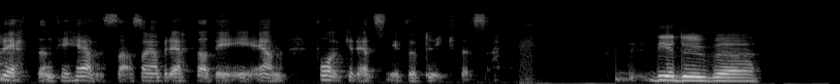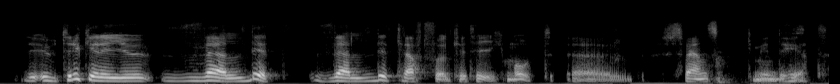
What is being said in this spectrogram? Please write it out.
rätten till hälsa som jag berättade är en folkrättslig förpliktelse. Det du, eh, du uttrycker är ju väldigt, väldigt kraftfull kritik mot eh, svensk myndighet.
